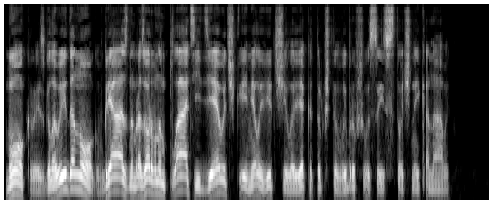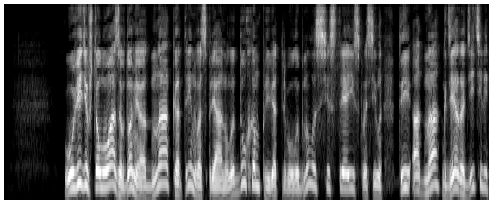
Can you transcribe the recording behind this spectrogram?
Мокрая, с головы до ног, в грязном, разорванном платье девочка имела вид человека, только что выбравшегося из сточной канавы. Увидев, что Луаза в доме одна, Катрин воспрянула духом, приветливо улыбнулась сестре и спросила, «Ты одна? Где родители?»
